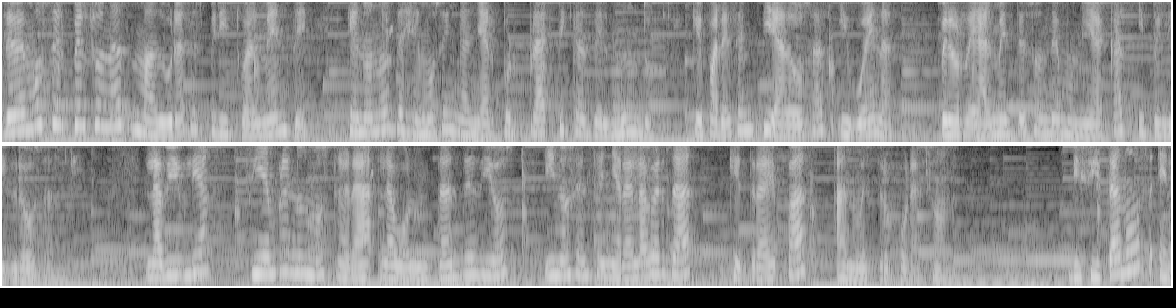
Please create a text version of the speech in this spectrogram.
Debemos ser personas maduras espiritualmente, que no nos dejemos engañar por prácticas del mundo, que parecen piadosas y buenas, pero realmente son demoníacas y peligrosas. La Biblia siempre nos mostrará la voluntad de Dios y nos enseñará la verdad que trae paz a nuestro corazón. Visítanos en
